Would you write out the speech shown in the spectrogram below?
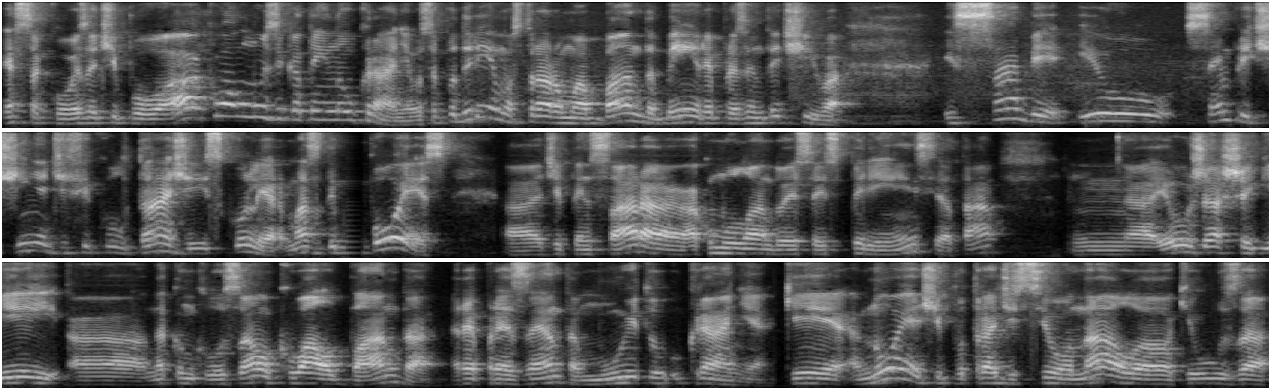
essa coisa tipo, ah, qual música tem na Ucrânia? Você poderia mostrar uma banda bem representativa? E sabe, eu sempre tinha dificuldade em escolher, mas depois uh, de pensar, uh, acumulando essa experiência, tá? Uh, eu já cheguei na conclusão qual banda representa muito Ucrânia, que não é tipo tradicional, que usa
